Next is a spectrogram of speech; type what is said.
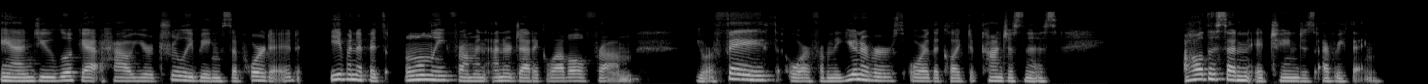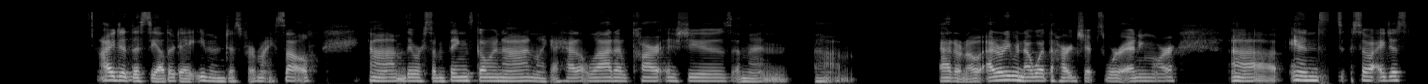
and you look at how you're truly being supported, even if it's only from an energetic level from your faith or from the universe or the collective consciousness, all of a sudden it changes everything. I did this the other day, even just for myself. Um, there were some things going on, like I had a lot of car issues, and then um, I don't know, I don't even know what the hardships were anymore. Uh, and so I just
